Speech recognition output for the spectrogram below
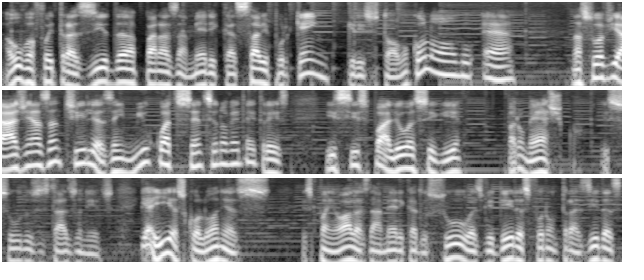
A uva foi trazida para as Américas, sabe por quem? Cristóvão Colombo, é, na sua viagem às Antilhas em 1493 e se espalhou a seguir para o México e sul dos Estados Unidos. E aí as colônias espanholas da América do Sul, as videiras foram trazidas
